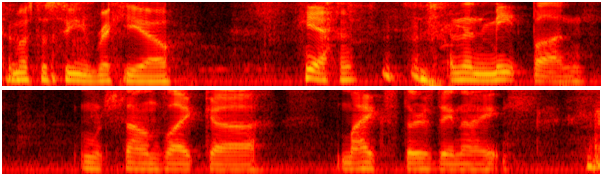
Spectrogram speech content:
They must have seen Riccio. Yeah, and then meat bun, which sounds like uh, Mike's Thursday night. All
